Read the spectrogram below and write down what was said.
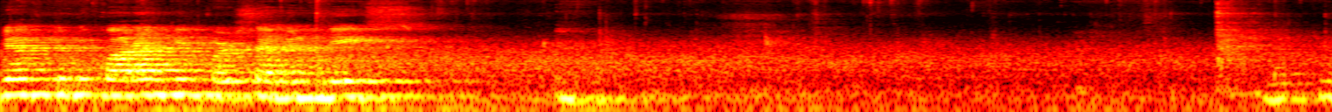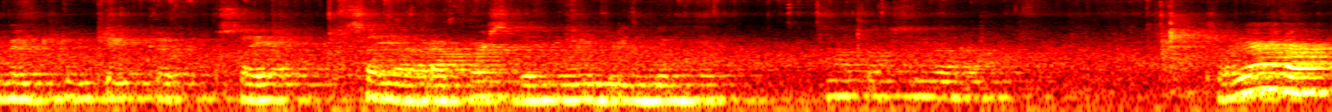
they have to be quarantined for seven days. but you have to take Saya, Sayara first, then you will bring them here. Not a Sayara.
